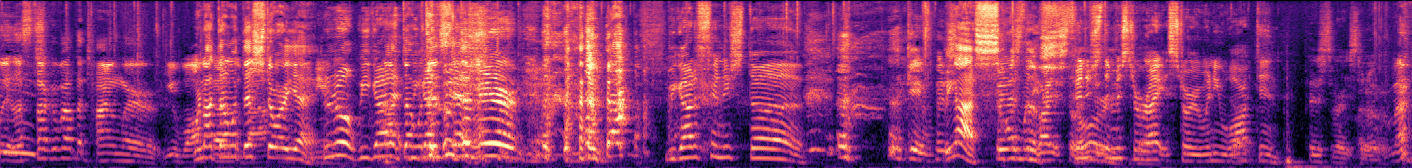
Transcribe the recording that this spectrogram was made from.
wait, let's talk about the time where you walked. We're not out done with this story yet. No, no, we gotta, we gotta, the mirror. we gotta finish the okay, finish, We got so finish the right story. finish the Mr. bro. Wright story when he walked in. Finish the right story. don't.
